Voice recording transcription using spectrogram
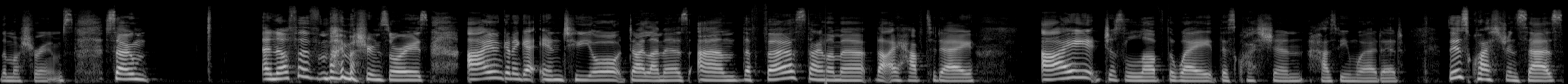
the mushrooms. So enough of my mushroom stories. I am going to get into your dilemmas. And the first dilemma that I have today, I just love the way this question has been worded. This question says,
